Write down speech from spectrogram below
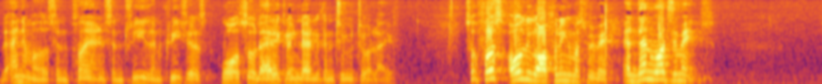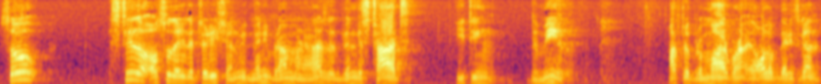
the animals and plants and trees and creatures who also directly and indirectly contribute to our life. So, first, all these offerings must be made, and then what remains? So, still also there is a tradition with many Brahmanas that when they start eating the meal, after Brahmarpana, all of that is done,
